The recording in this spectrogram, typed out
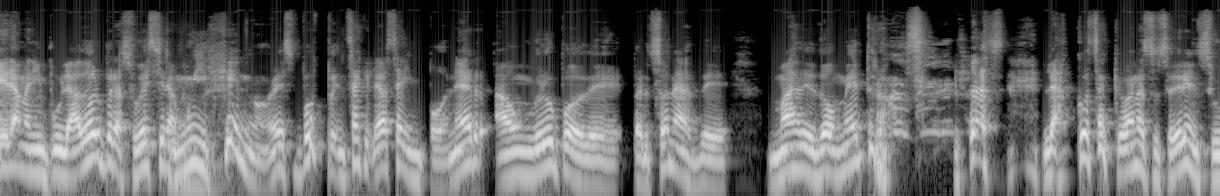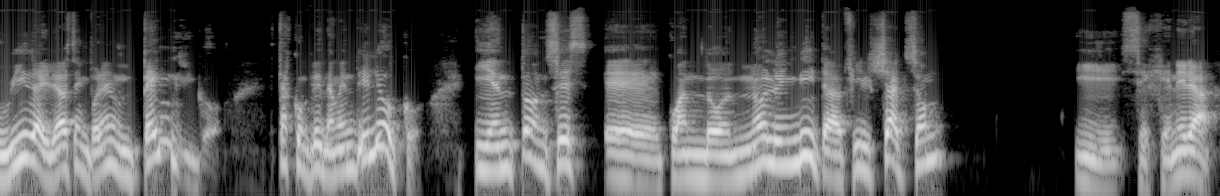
Era manipulador, pero a su vez era muy ingenuo. ¿ves? Vos pensás que le vas a imponer a un grupo de personas de más de dos metros las, las cosas que van a suceder en su vida y le vas a imponer un técnico. Estás completamente loco. Y entonces, eh, cuando no lo invita a Phil Jackson y se genera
